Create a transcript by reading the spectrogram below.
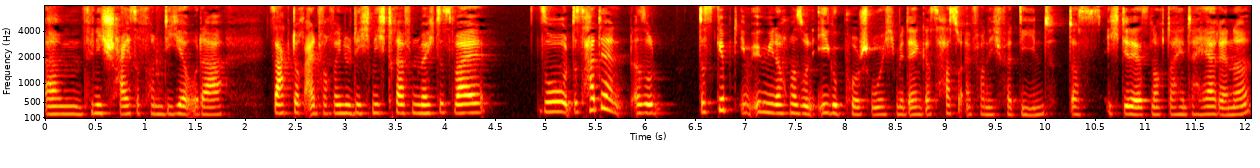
ähm, finde ich scheiße von dir oder sag doch einfach, wenn du dich nicht treffen möchtest, weil so, das hat er, also das gibt ihm irgendwie nochmal so einen Ego-Push, wo ich mir denke, das hast du einfach nicht verdient, dass ich dir jetzt noch dahinterher renne.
